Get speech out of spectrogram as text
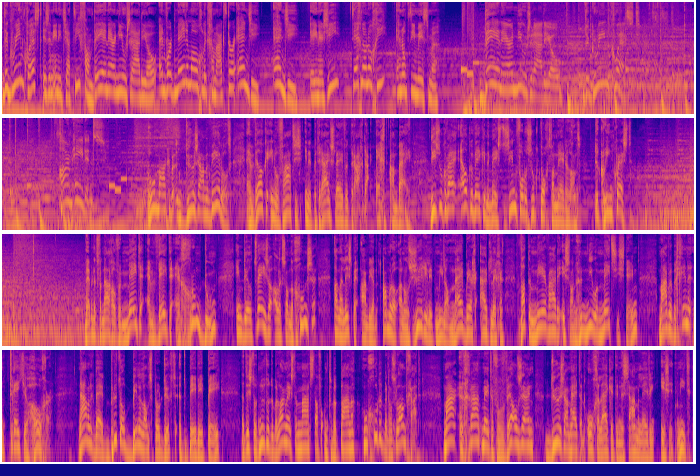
The Green Quest is een initiatief van BNR Nieuwsradio en wordt mede mogelijk gemaakt door Angie. Angie, energie, technologie en optimisme. BNR Nieuwsradio. The Green Quest. Harm Edens. Hoe maken we een duurzame wereld? En welke innovaties in het bedrijfsleven dragen daar echt aan bij? Die zoeken wij elke week in de meest zinvolle zoektocht van Nederland, de Green Quest. We hebben het vandaag over meten en weten en groen doen. In deel 2 zal Alexander Groense, analist bij ABN AMRO... aan ons jurylid Milan Meijberg uitleggen... wat de meerwaarde is van hun nieuwe meetsysteem. Maar we beginnen een treetje hoger. Namelijk bij het bruto binnenlands product, het BBP. Dat is tot nu toe de belangrijkste maatstaf om te bepalen hoe goed het met ons land gaat. Maar een graadmeter voor welzijn, duurzaamheid en ongelijkheid in de samenleving is het niet.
